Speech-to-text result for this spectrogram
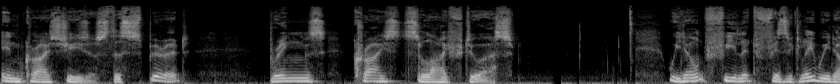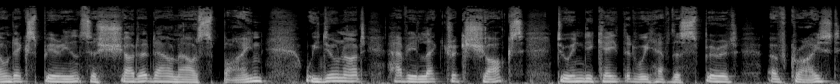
in Christ Jesus. The Spirit brings Christ's life to us. We don't feel it physically. We don't experience a shudder down our spine. We do not have electric shocks to indicate that we have the Spirit of Christ.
